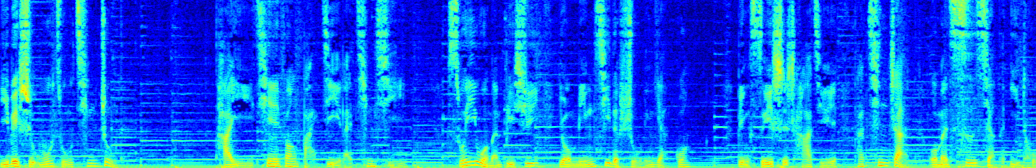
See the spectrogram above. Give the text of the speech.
以为是无足轻重的。他以千方百计来侵袭，所以我们必须有明晰的属灵眼光，并随时察觉他侵占我们思想的意图。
